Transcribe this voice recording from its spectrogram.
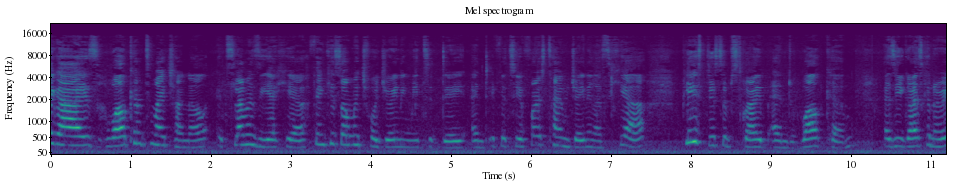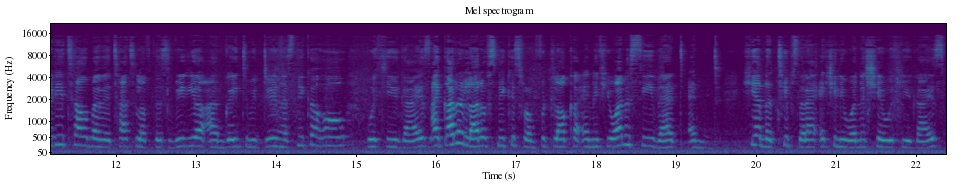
Hey guys, welcome to my channel. It's Lamaziya here. Thank you so much for joining me today. And if it's your first time joining us here, please do subscribe and welcome. As you guys can already tell by the title of this video, I'm going to be doing a sneaker haul with you guys. I got a lot of sneakers from Foot Locker and if you want to see that and hear the tips that I actually want to share with you guys,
